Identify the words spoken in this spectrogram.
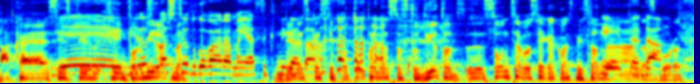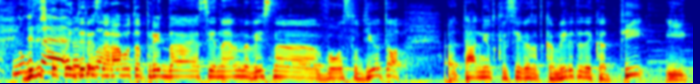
Така е, се, се, се информиравме. Е, ти одговараме, јас и книгата. Денеска си потопена со студиото Сонце во секаква смисла на, Ете, на да. зборот. Многу Видиш се колку интересна работа пред да ја си ја најавиме Весна во студиото. Таа ни откри сега зад камерите дека ти и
